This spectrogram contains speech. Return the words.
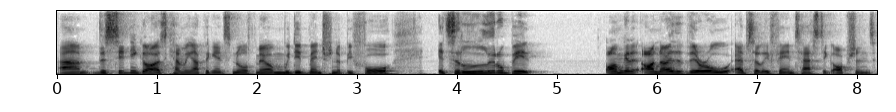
Um, the Sydney guys coming up against North Melbourne, we did mention it before. It's a little bit. I'm gonna. I know that they're all absolutely fantastic options.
